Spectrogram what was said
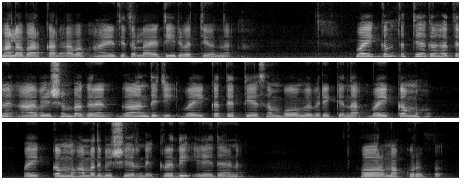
മലബാർ കലാപം ആയിരത്തി തൊള്ളായിരത്തി ഇരുപത്തിയൊന്ന് വൈക്കം സത്യാഗ്രഹത്തിന് ആവേശം പകരാൻ ഗാന്ധിജി വൈക്കത്തെത്തിയ സംഭവം വിവരിക്കുന്ന വൈക്കം വൈക്കം മുഹമ്മദ് ബഷീറിന്റെ കൃതി ഏതാണ്? ഓർമ്മക്കുറിപ്പ്.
